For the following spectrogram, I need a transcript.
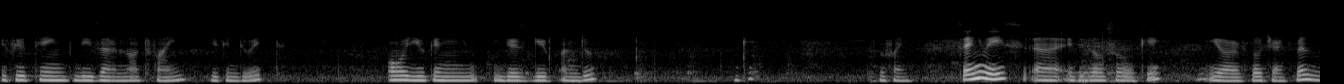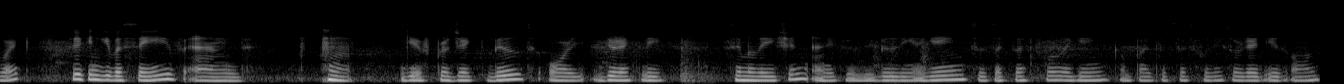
If you think these are not fine you can do it or you can just give undo. Okay. So fine. So anyways uh, it is also okay. Your flowchart will work. So you can give a save and give project build or directly simulation and it will be building again. So successful again. Compiled successfully. So red is on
